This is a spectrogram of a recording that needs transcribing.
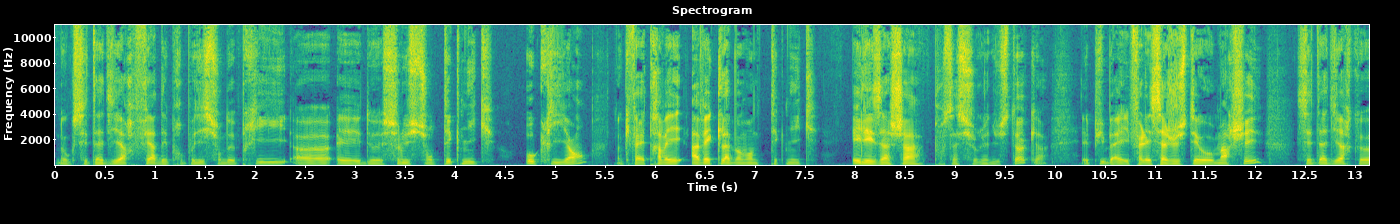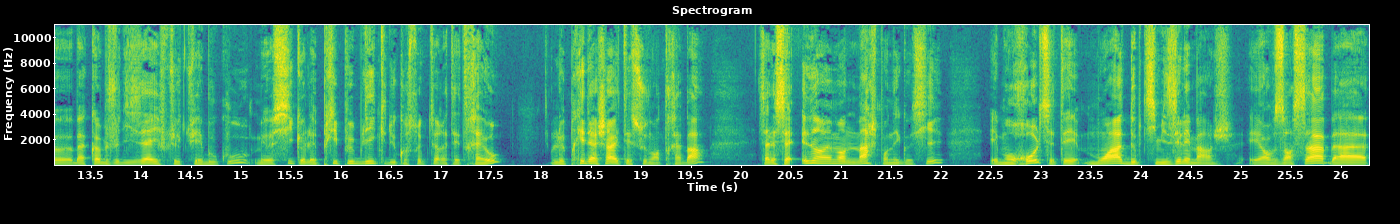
donc c'est-à-dire faire des propositions de prix euh, et de solutions techniques aux clients. Donc il fallait travailler avec la vente technique et les achats pour s'assurer du stock. Et puis bah, il fallait s'ajuster au marché, c'est-à-dire que bah, comme je le disais, il fluctuait beaucoup, mais aussi que le prix public du constructeur était très haut, le prix d'achat était souvent très bas, ça laissait énormément de marge pour négocier. Et mon rôle, c'était moi d'optimiser les marges. Et en faisant ça, bah,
